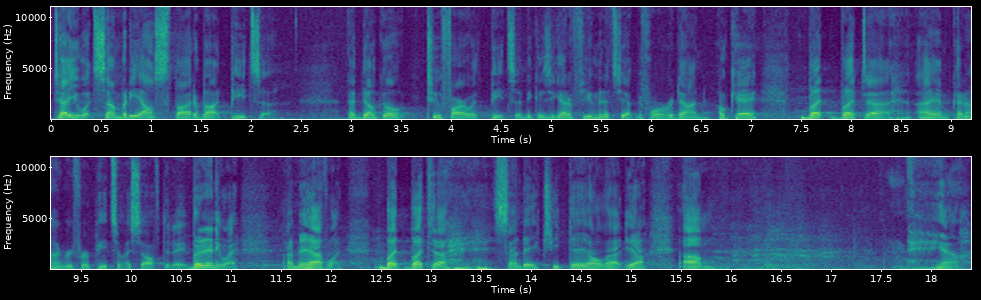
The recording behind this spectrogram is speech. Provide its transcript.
Tell you what somebody else thought about pizza. Now, don't go too far with pizza because you got a few minutes yet before we're done, okay? But but uh, I am kind of hungry for a pizza myself today. But anyway, I may have one. But but uh, Sunday cheat day, all that, yeah, um, yeah.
